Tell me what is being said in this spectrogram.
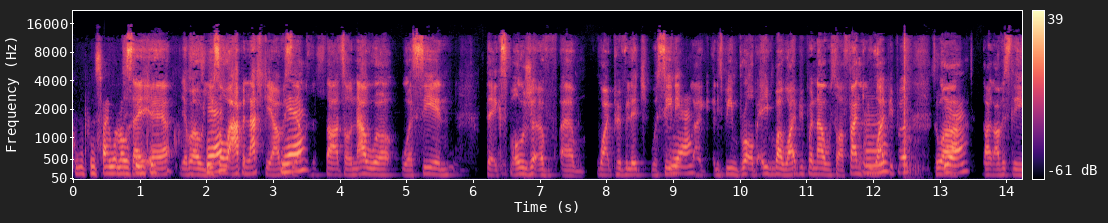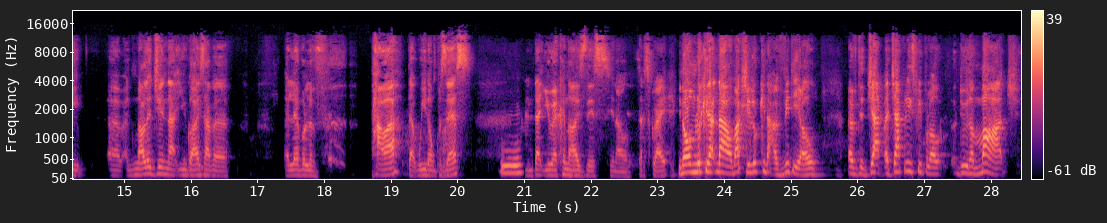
come up and say what I was Say, thinking. yeah, yeah. yeah. Well, you Yeah. saw what happened last year. Obviously, Yeah. that was the start. So now we're we're seeing the exposure of um, white privilege. We're seeing Yeah. it like, and it's being brought up even by white people now. So I thank you, Mhm. white people, who are Yeah. like obviously uh, acknowledging that you guys have a a level of power that we don't possess. Mm. And that you recognize this, you know, that's great. You know, I'm looking at now, I'm actually looking at a video of the Jap- uh, Japanese people are doing a march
